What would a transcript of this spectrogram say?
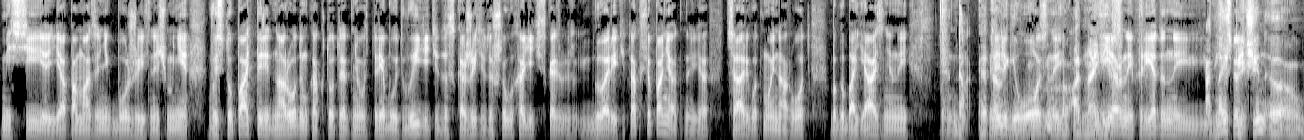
мессия, я помазанник Божий», значит, мне выступать перед народом, как кто-то от него требует, выйдите, да скажите, да что вы хотите говорите, так все понятно. Я царь, вот мой народ, богобоязненный, да, это религиозный, одна верный, из, преданный. Одна из причин э,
